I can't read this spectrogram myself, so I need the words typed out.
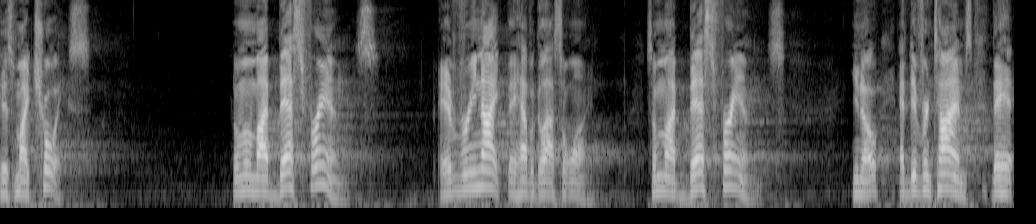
See, it's my choice. Some of my best friends, Every night they have a glass of wine. Some of my best friends, you know, at different times they,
